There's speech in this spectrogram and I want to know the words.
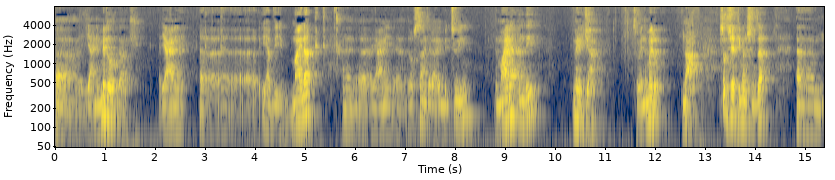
يعني middle, like, يعني, uh, you have the minor, and then uh, يعني, uh, those signs that are in between the minor and the major. So in the middle. Now, so the Shaykh he mentions that. Um,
